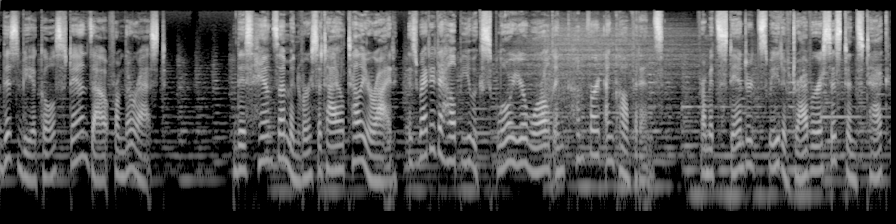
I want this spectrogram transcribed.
this vehicle stands out from the rest. This handsome and versatile Telluride is ready to help you explore your world in comfort and confidence. From its standard suite of driver assistance tech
